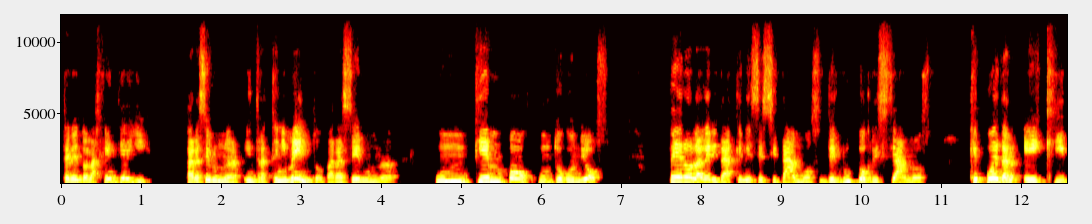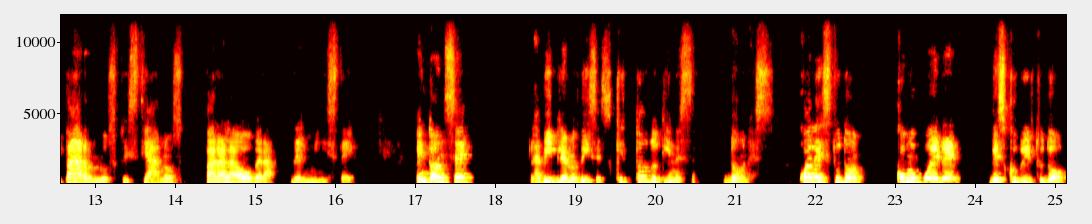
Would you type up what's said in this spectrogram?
teniendo la gente allí para hacer un entretenimiento, para hacer un tiempo junto con Dios. Pero la verdad es que necesitamos de grupos cristianos que puedan equipar los cristianos para la obra del ministerio. Entonces, la Biblia nos dice que todo tienes dones. ¿Cuál es tu don? ¿Cómo puede descubrir tu don?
